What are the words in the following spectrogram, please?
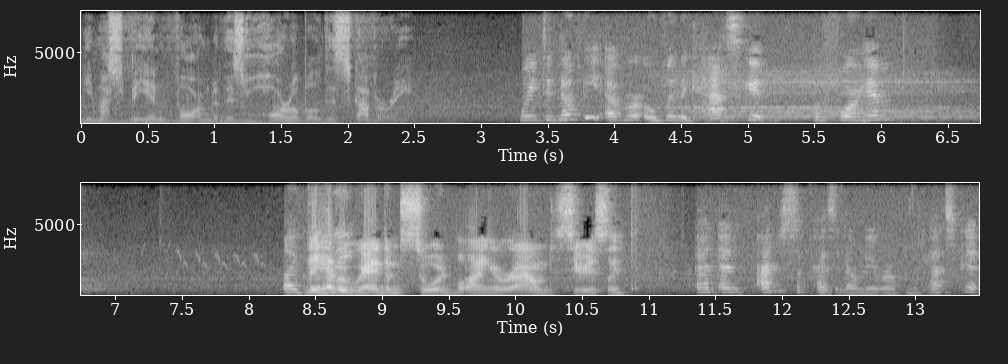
He must be informed of this horrible discovery. Wait, did nobody ever open the casket before him? Like They have a random sword lying around, seriously? And and I'm just surprised that nobody ever opened the casket.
